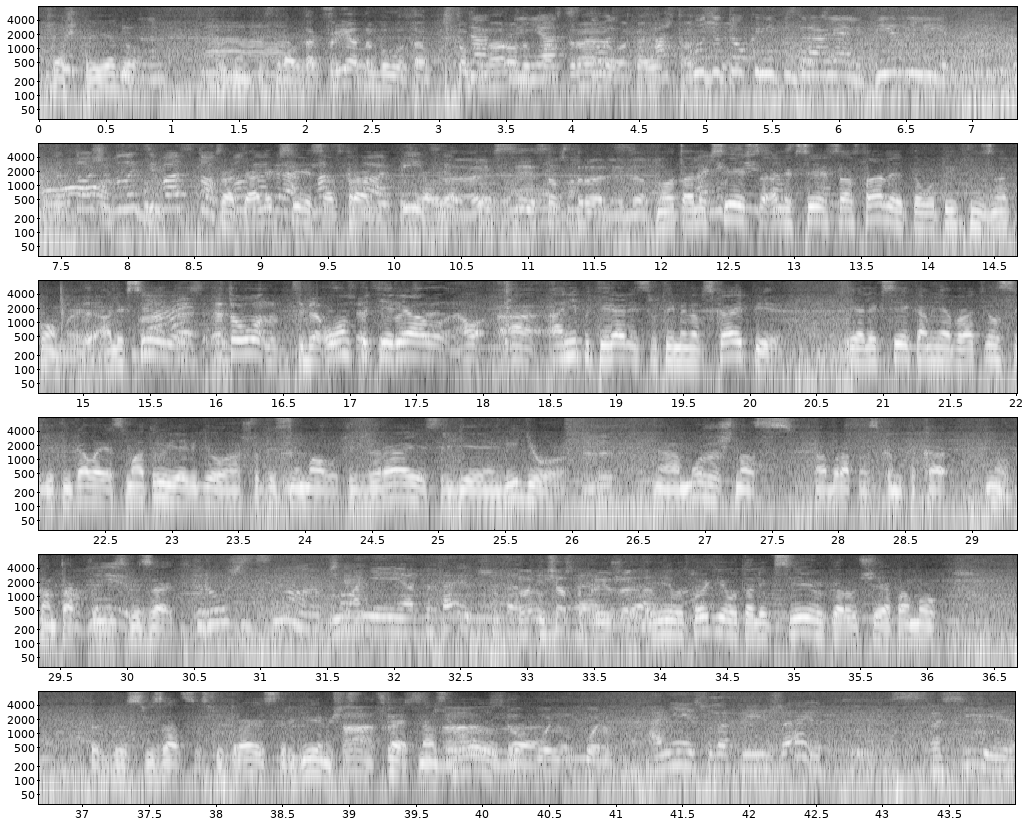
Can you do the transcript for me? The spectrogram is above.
Сейчас приеду, будем поздравлять. Так приятно было, там столько Так народу приятно, поздравило, конечно. Откуда вообще. только не поздравляли. Берлин, это тоже Владивосток, Кстати, Волгоград, Алексей с Австралии Питер. поздравляет. Да, Алексей с Австралии, да. Ну вот Алексей, Алексей с- Алексей с Австралии, это вот их незнакомый. Алексей, А, то есть это он тебя, он потерял, изначально. а, они потерялись вот именно в скайпе, и Алексей ко мне обратился, говорит, Николай, я смотрю, я видел, что ты снимал вот из Израиля, с Сергеем видео, А, можешь нас обратно с контака- ну, контактами Вы связать? дружите, ну, Ну, вообще. они отдыхают сюда. Но они часто приезжают, да? И в итоге вот Алексею, короче, я помог как бы связаться с утра и с Сергеем, сейчас А, скайп настрою, а, да. понял, понял. Они сюда приезжают с России,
